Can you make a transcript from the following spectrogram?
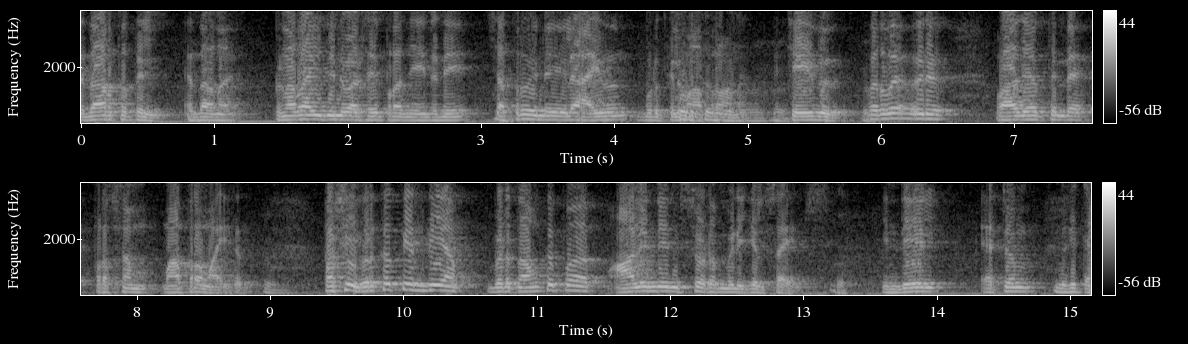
യഥാർത്ഥത്തിൽ എന്താണ് പിണറായി വിജയന്റെ ഭാഷയിൽ പറഞ്ഞ ആന്റണി ശത്രുവിന്റെ കയ്യിൽ ആയുധം കൊടുക്കൽ മാത്രമാണ് ചെയ്തത്. വെറുതെ ഒരു വാചകത്തിന്റെ പ്രശ്നം മാത്രമായിരുന്നു. പക്ഷെ ഇവർക്കൊക്കെ എന്ത് ചെയ്യാം? ഇവിടെ നമുക്കിപ്പോ all India institute of medical science ഇന്ത്യയിൽ ഏറ്റവും മികച്ച.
